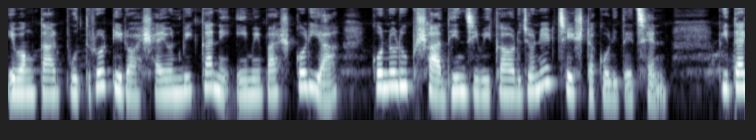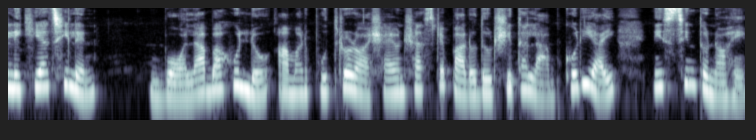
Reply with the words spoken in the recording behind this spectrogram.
এবং তার পুত্রটি রসায়ন বিজ্ঞানে এম এ পাশ করিয়া কোনরূপ স্বাধীন জীবিকা অর্জনের চেষ্টা করিতেছেন। পিতা লিখিয়াছিলেন, বলা বাহুল্য আমার পুত্র রসায়ন শাস্ত্রে পারদর্শিতা লাভ করিয়াই নিশ্চিন্ত নহে।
